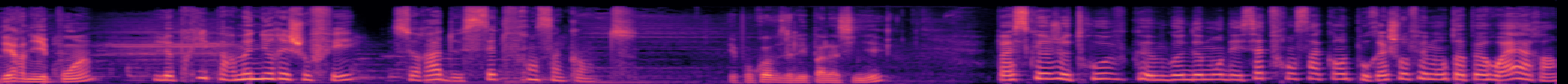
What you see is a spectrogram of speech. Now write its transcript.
dernier point. Le prix par menu réchauffé sera de 7 francs 50. Et pourquoi vous n'allez pas la signer? Parce que je trouve que me demander 7 francs 50 pour réchauffer mon Tupperware,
